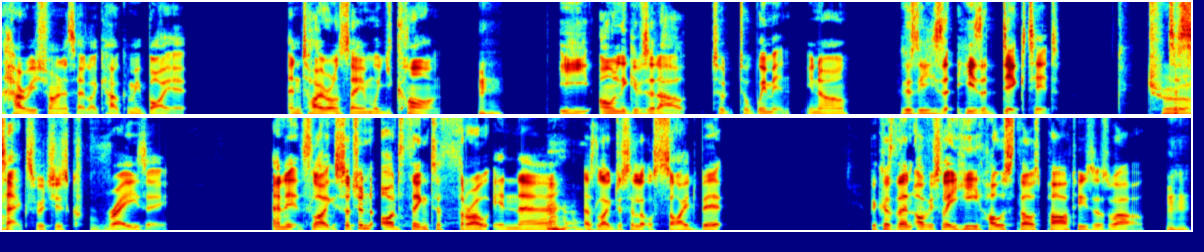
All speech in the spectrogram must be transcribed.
Harry's trying to say, like, how can we buy it? And Tyrone's saying, well, you can't. Mhm. He only gives it out to, to women, you know? Because he's he's addicted. True. to sex, which is crazy. And it's like such an odd thing to throw in there Mhm. as like just a little side bit. Because then obviously he hosts those parties as well. Mhm.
